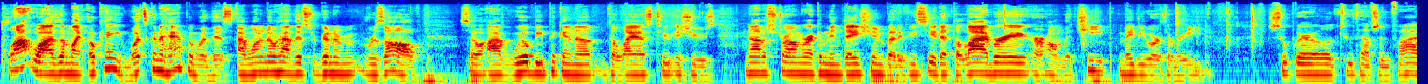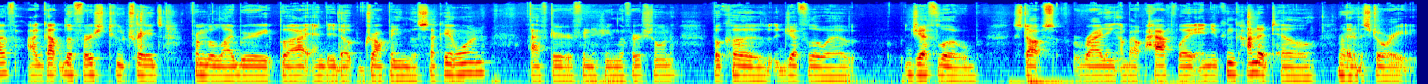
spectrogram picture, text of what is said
plot wise, I'm like, okay, what's going to happen with this? I want to know how this is going to resolve. So I will be picking up the last two issues. Not a strong recommendation, but if you see it at the library or on the cheap, maybe worth a read. Superhero 2005. I got the first two trades from the library, but I ended up dropping the second one after finishing the first one because Jeph Loeb, Jeph Loeb stops writing about halfway, and you can kind of tell Right. that the story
